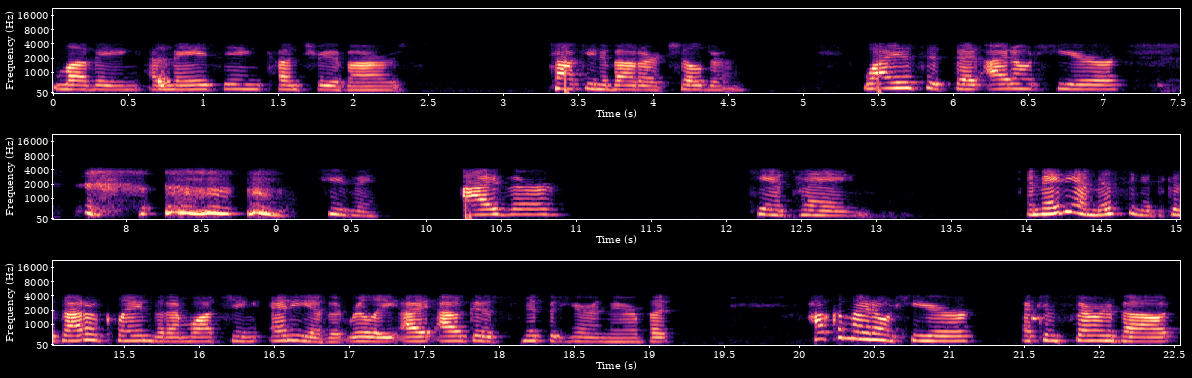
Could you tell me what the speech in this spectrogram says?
loving, amazing country of ours talking about our children? Why is it that I don't hear, excuse me, either campaign? And maybe I'm missing it because I don't claim that I'm watching any of it really. I, I'll get a snippet here and there, but how come I don't hear a concern about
